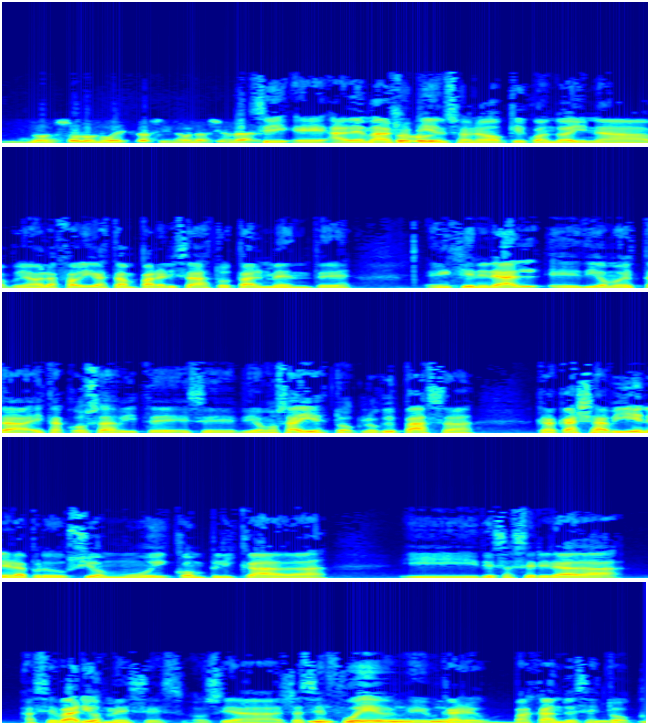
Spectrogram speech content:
no solo nuestra sino nacional. Sí, eh, además yo pienso, ¿no? Que cuando hay una las fábricas están paralizadas totalmente, en general, eh, digamos esta estas cosas, viste, ese, digamos hay stock. Lo que pasa que acá ya viene la producción muy complicada y desacelerada hace varios meses, o sea, ya se fue eh, bajando ese stock.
